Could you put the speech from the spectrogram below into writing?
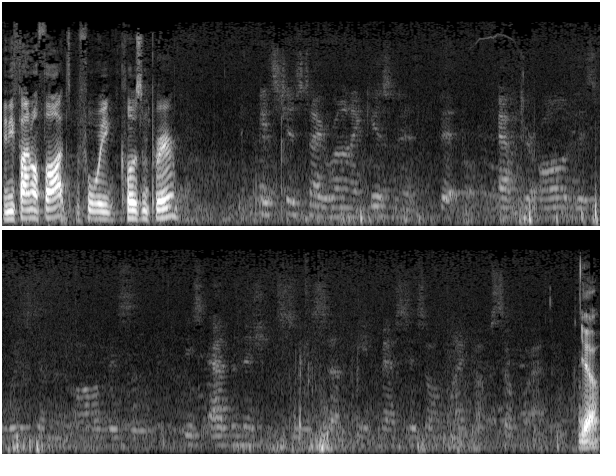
Any final thoughts before we close in prayer? It's just ironic, isn't it, that after all of this wisdom and all of this, these admonitions to his son, he messed his own life up so bad. Yeah.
